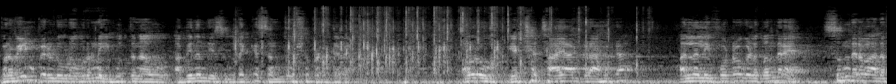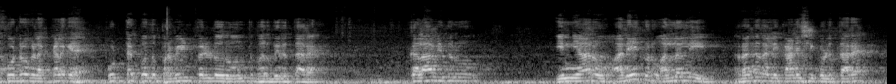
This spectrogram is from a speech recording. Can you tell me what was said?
ಪ್ರವೀಣ್ ಪೆರಡೂರ್ ಅವರನ್ನು ಈ ಹೊತ್ತು ನಾವು ಅಭಿನಂದಿಸುವುದಕ್ಕೆ ಸಂತೋಷ ಪಡ್ತೇವೆ. ಅವರು ಯಕ್ಷ ಛಾಯಾಗ್ರಾಹಕ. ಅಲ್ಲಲ್ಲಿ ಫೋಟೋಗಳು ಬಂದರೆ ಸುಂದರವಾದ ಫೋಟೋಗಳ ಕೆಳಗೆ ಪುಟ್ಟಕ್ಕೊಂದು ಪ್ರವೀಣ್ ಪೆರಡೂರು ಅಂತ ಬರೆದಿರುತ್ತಾರೆ. ಕಲಾವಿದರು ಇನ್ಯಾರು ಅನೇಕರು ಅಲ್ಲಲ್ಲಿ ರಂಗದಲ್ಲಿ ಕಾಣಿಸಿಕೊಳ್ಳುತ್ತಾರೆ.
